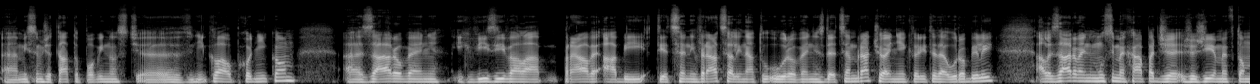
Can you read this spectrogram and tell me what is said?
Myslím, že táto povinnosť e, vznikla obchodníkom. Zároveň ich vyzývala práve, aby tie ceny vrácali na tú úroveň z decembra, čo aj niektorí teda urobili. Ale zároveň musíme chápať, že, že žijeme v tom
